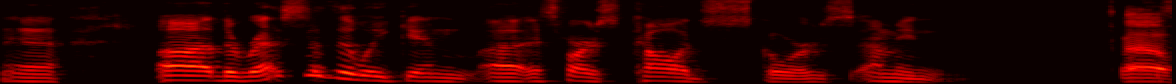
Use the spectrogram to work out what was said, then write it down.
yeah. yeah. Uh, the rest of the weekend, uh, as far as college scores, I mean, Oh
